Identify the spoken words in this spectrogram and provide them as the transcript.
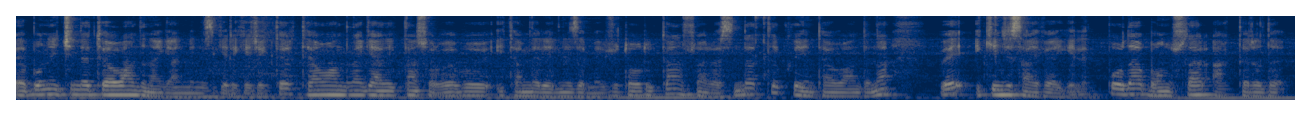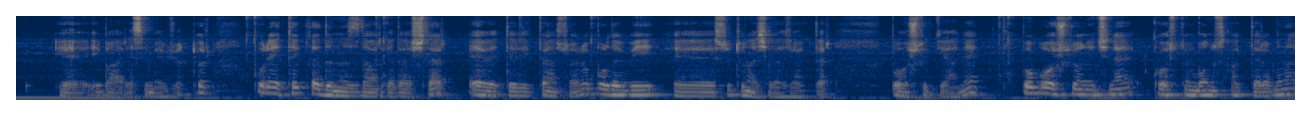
E, bunun için de Teovandına gelmeniz gerekecektir. Teovandına geldikten sonra ve bu itemler elinizde mevcut olduktan sonrasında tıklayın Teovandına ve ikinci sayfaya gelin. Burada bonuslar aktarıldı e, ibaresi mevcuttur. Buraya tıkladığınızda arkadaşlar evet dedikten sonra burada bir e, sütun açılacaktır. Boşluk yani. Bu boşluğun içine kostüm bonus aktarımını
